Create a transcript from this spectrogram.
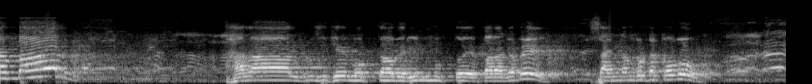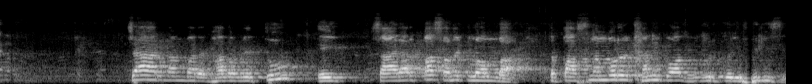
নম্বর হালাল রুজি খেয়ে মরতে হবে, ঋণ মুক্ত হয়ে পারা যাবে। চার নম্বরটা কব? চার নম্বরে ভালো মৃত্যু, এই চার আর পাঁচ অনেক লম্বা। তো পাঁচ নম্বরের খানিক ওয়াজ হুজুর করে ফেলিছে।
